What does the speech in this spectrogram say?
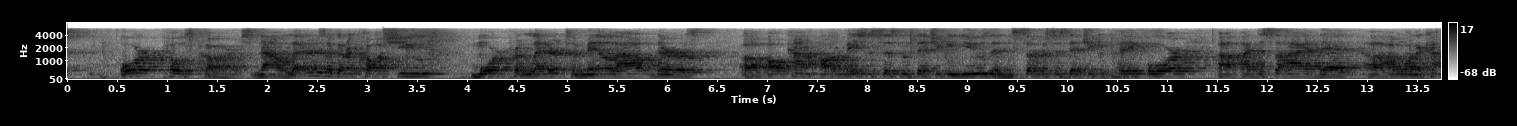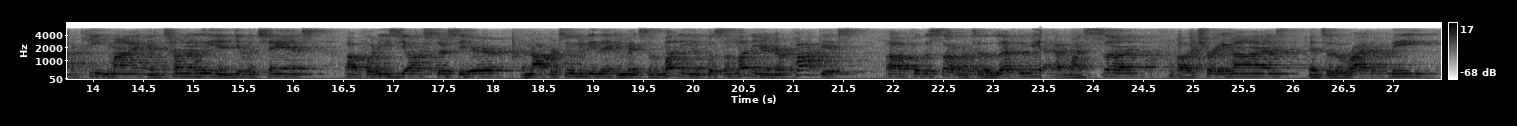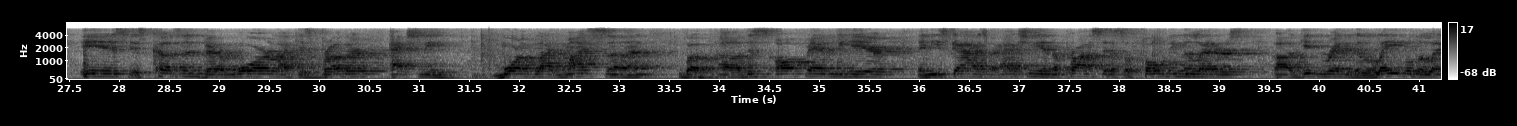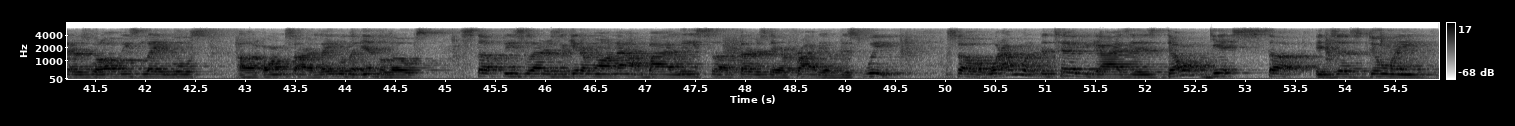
or postcards. Now, letters are going to cost you more per letter to mail out. There's uh, all kind of automation systems that you can use and services that you can pay for. Uh, I decide that uh, I want to kind of keep mine internally and give a chance uh, for these youngsters here an opportunity they can make some money and put some money in their pockets uh, for the summer. To the left of me, I have my son, uh, Trey Hines, and to the right of me is his cousin, Better More, like his brother, actually more of like my son, but uh, this is all family here, and these guys are actually in the process of folding the letters, uh, getting ready to label the letters with all these labels, uh, or I'm sorry, label the envelopes, stuff these letters and get them on out by at least uh, Thursday or Friday of this week. So what I wanted to tell you guys is don't get stuck in just doing,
